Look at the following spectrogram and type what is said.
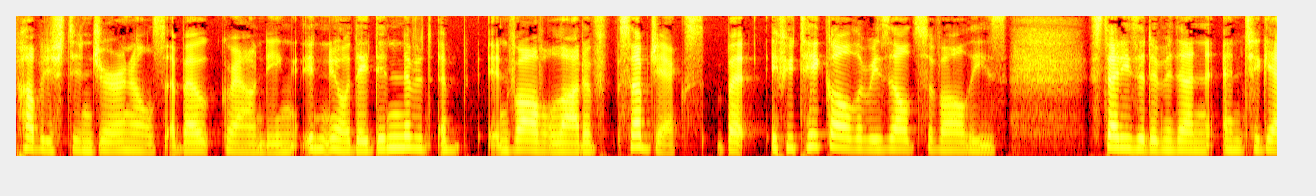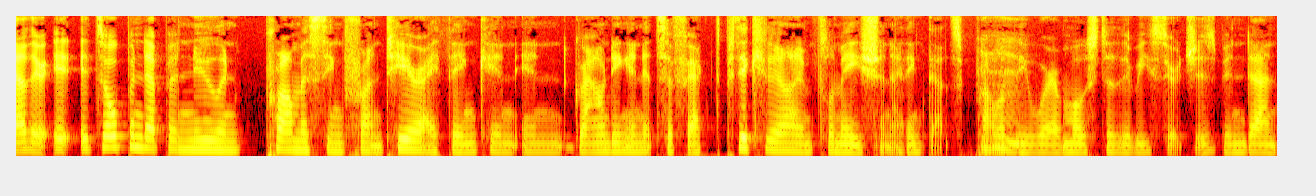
published in journals about grounding. You know, they didn't involve a lot of subjects, but if you take all the results of all these studies that have been done and together, it, it's opened up a new and promising frontier, I think, in, in grounding and its effect, particularly on inflammation. I think that's probably mm. where most of the research has been done.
